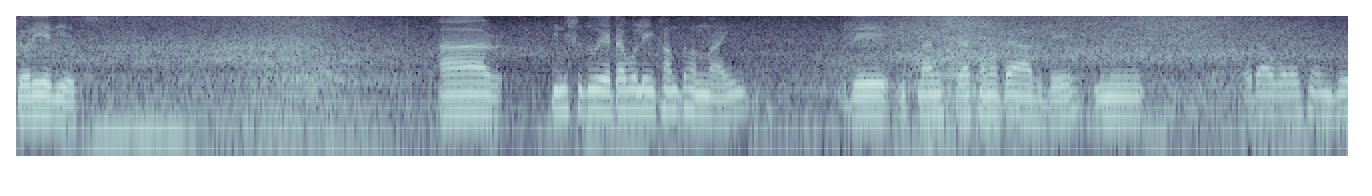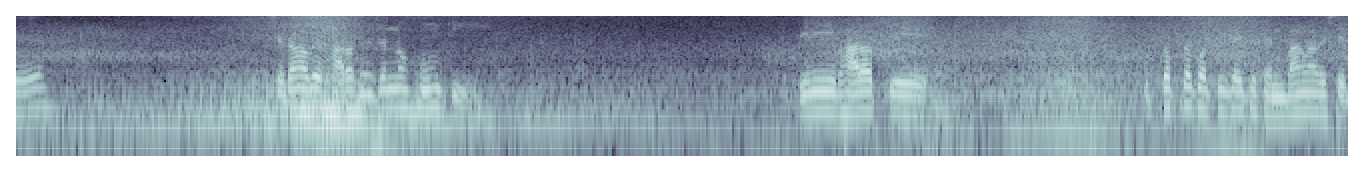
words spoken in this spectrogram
সরিয়ে দিয়েছে। আর তিনি শুধু এটা বলেই ক্ষান্ত হন নাই যে ইসলামিস্টরা ক্ষমতায় আসবে। তিনি এটাও বলেছেন যে সেটা হবে ভারতের জন্য হুমকি। তিনি ভারতকে উত্তপ্ত করতে চাইতেছেন বাংলাদেশের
